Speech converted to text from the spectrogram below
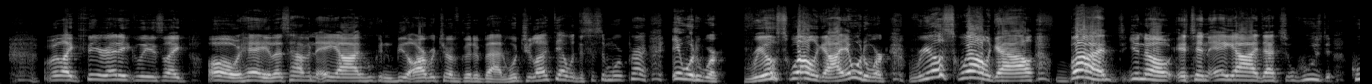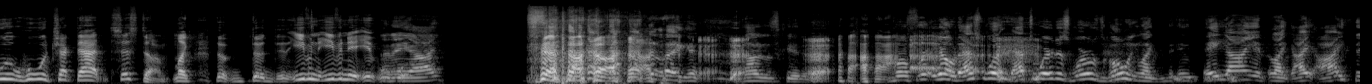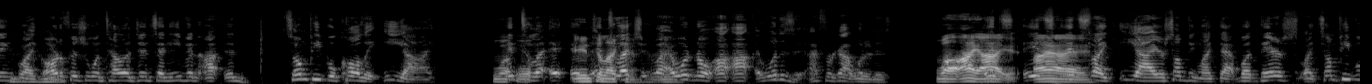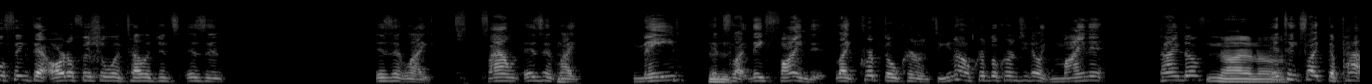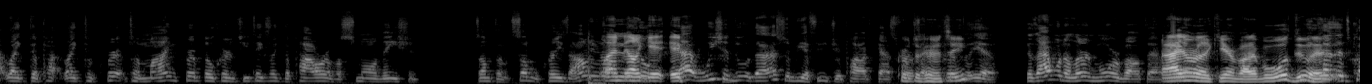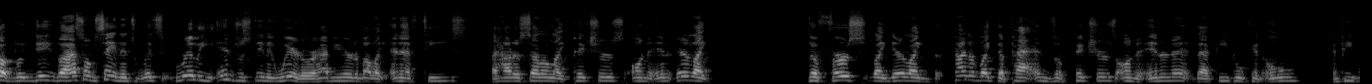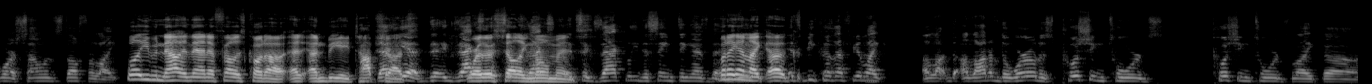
wanna be Will Smith. Wanna run- jump over buildings. but like theoretically, it's like, oh, hey, let's have an AI who can be the arbiter of good and bad. Would you like that? Would the system work? Right? It would work real swell, guy. It would work real swell, gal. But you know, it's an AI. That's who's who who would check that system? Like the the, the even even it. An AI. like I was just kidding. But for, yo, that's what that's where this world's going. Like AI and like I I think like Mm-hmm. artificial intelligence and even uh, some people call it EI. What- what- intellectual, intellectual. Like yeah. what? No, I, I, what is it? I forgot what it is. Well, I, I, it's it's, I, it's like EI or something like that. But there's like some people think that artificial intelligence isn't isn't like found isn't hmm. like made. It's mm-hmm. like they find it like cryptocurrency. You know how cryptocurrency they like mine it, kind of. no, I don't know. It takes like the pa- like the like to to mine cryptocurrency. It takes like the power of a small nation. Something something crazy. I don't even know. And, like, it- it- that, we should do that. That should be a future podcast. for Cryptocurrency? crypto- yeah, because I want to learn more about that. I don't really care about it, but we'll do because it. Because it's but that's what I'm saying. It's it's really interesting and weird. Or have you heard about like NFTs? Like how they're selling like pictures on the internet. They're like the first like they're like kind of like the patents of pictures on the internet that people can own and people are selling stuff for like Well, even now in the NFL, it's called uh, NBA Top that, Shots. yeah the exact, where they're selling exact- moments. it's exactly the same thing as the But again, like, uh, it's because i feel like a lot a lot of the world is pushing towards pushing towards like uh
